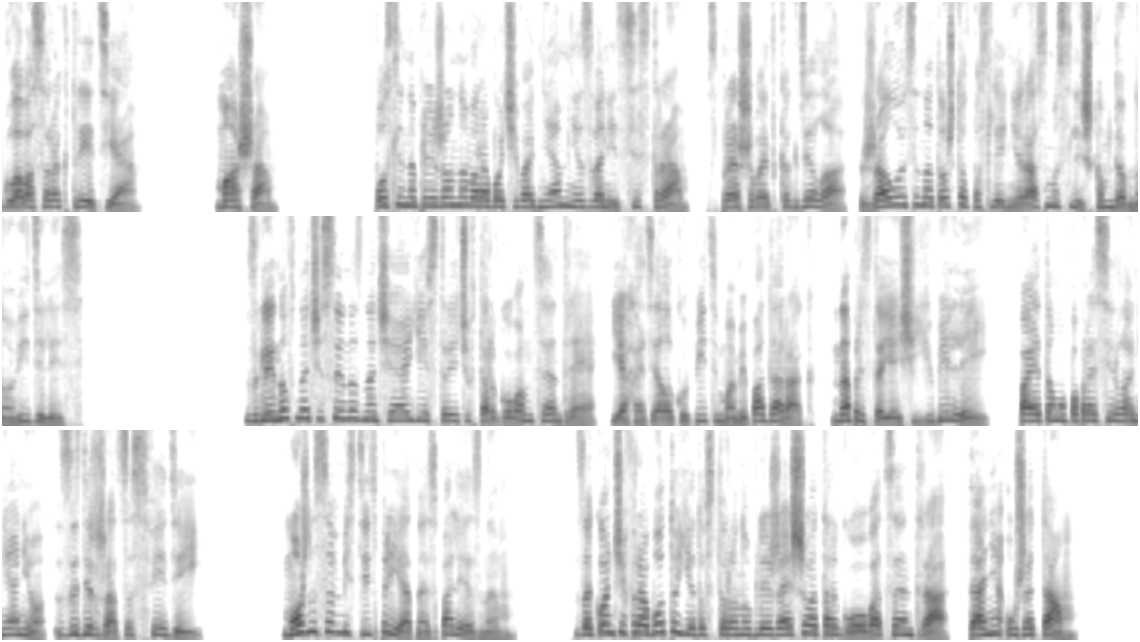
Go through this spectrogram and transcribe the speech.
Глава 43. Маша. После напряженного рабочего дня мне звонит сестра. Спрашивает, как дела. Жалуется на то, что в последний раз мы слишком давно виделись. Взглянув на часы, назначаю ей встречу в торговом центре. Я хотела купить маме подарок на предстоящий юбилей, поэтому попросила няню задержаться с Федей. Можно совместить приятное с полезным. Закончив работу, еду в сторону ближайшего торгового центра. Таня уже там.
